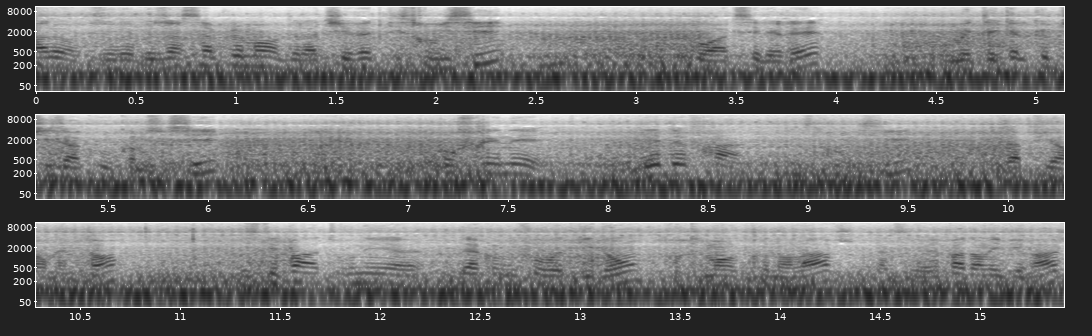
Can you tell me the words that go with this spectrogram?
Alors vous aurez besoin simplement de la tirette qui se trouve ici pour accélérer. Vous mettez quelques petits à-coups comme ceci. Pour freiner les deux freins qui se trouvent ici, vous appuyez en même temps. N'hésitez pas à tourner euh, bien comme il faut votre guidon, tranquillement en le prenant large, n'accélérez pas dans les virages.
